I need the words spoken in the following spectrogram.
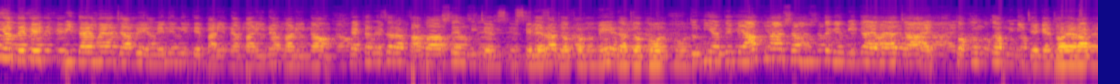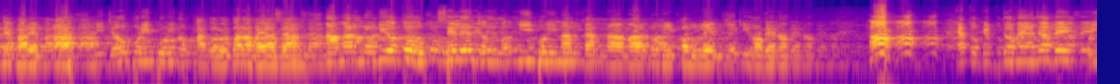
দুনিয়া থেকে বিদায় হয়ে যাবে, মেনে নিতে পারি না পারি না পারি না। এখানে যারা বাবা আছেন, নিজের ছেলেরা যখন, মেয়েরা যখন দুনিয়া থেকে আপনার সামনে থেকে বিদায় হয়ে যায়, তখন তো আপনি নিজেকে ধরে রাখতে পারেন না। নিজেও পরিপূর্ণ পাগল পারা হয়ে যান। আমার নবীও তো ছেলের জন্য কি পরিমাণ কান্না আমার নবী করলেন, কি হবে না? হা! এত বৃদ্ধ হয়ে যাবে, ওই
